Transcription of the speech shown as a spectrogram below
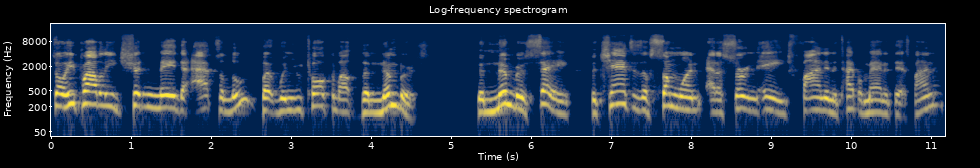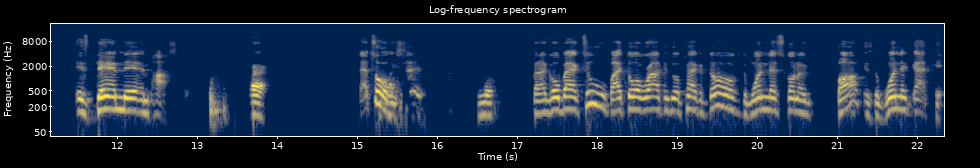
So he probably shouldn't made the absolute, but when you talk about the numbers, the numbers say the chances of someone at a certain age finding the type of man that they're finding is damn near impossible. Right. That's all he said. But I go back to if I throw a rock into a pack of dogs, the one that's gonna bark is the one that got hit.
